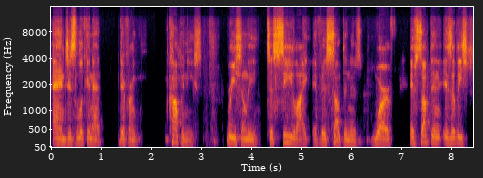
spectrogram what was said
and just looking at different companies recently to see like if it's something is worth, if something is at least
